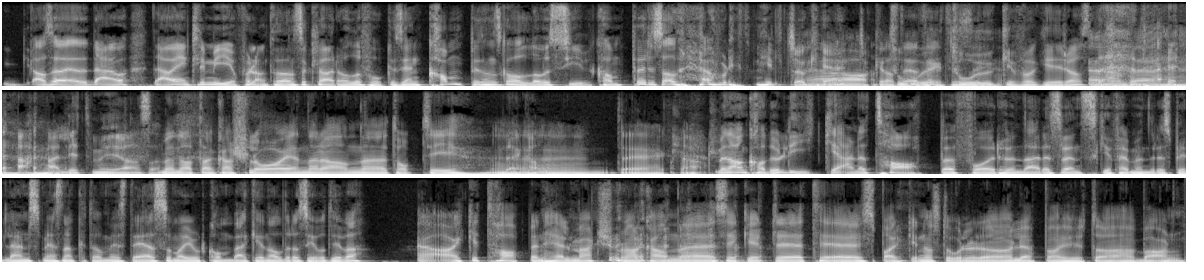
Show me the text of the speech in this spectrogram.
Altså, det, er jo, det er jo egentlig mye forlangt at han skal klare å holde fokus i en kamp. Hvis han skal holde det over syv kamper, så hadde jeg jo blitt mildt sjokkert. Ja, To, to uker for Kyros, det, Ja, det, det er litt mye, altså. men at han kan slå en eller annen uh, topp ti, Det kan eh, det er helt klart. Men han kan jo like gjerne tape for hun der svenske 500-spilleren som jeg snakket om i sted, som har gjort comeback i en alder av 27. Ja, ikke tape en hel match, men han kan eh, sikkert eh, te- sparke noen stoler og løpe ut av baren.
